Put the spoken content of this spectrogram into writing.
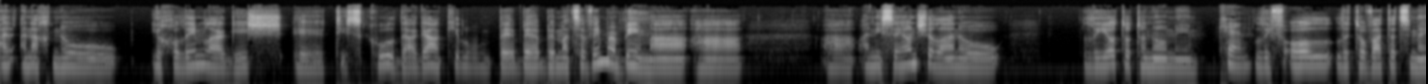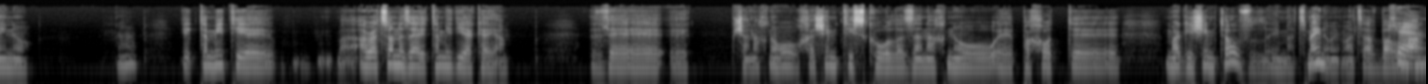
אנחנו יכולים להרגיש אה, תסכול, דאגה, כאילו ב- ב- במצבים רבים, ה- ה- ה- הניסיון שלנו להיות אוטונומיים, כן, לפעול לטובת עצמנו. אה? תמיד תהיה, הרצון הזה תמיד יהיה קיים. וכשאנחנו חשים תסכול, אז אנחנו אה, פחות אה, מרגישים טוב עם עצמנו, עם המצב בעולם. כן.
